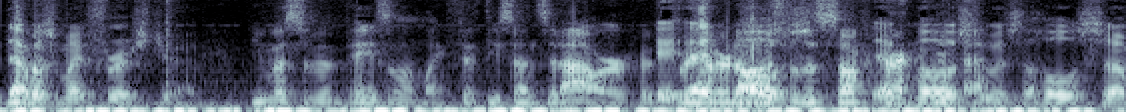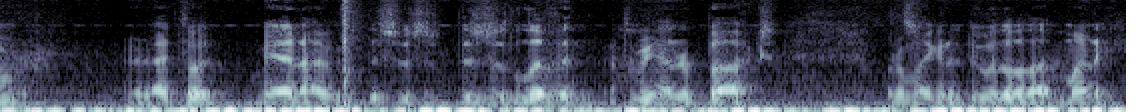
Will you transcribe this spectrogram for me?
that was my first job. You must have been paid something like fifty cents an hour, three hundred dollars for the summer. At most, it was the whole summer, and I thought, man, I, this is this is living. Three hundred bucks. What am I going to do with all that money?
